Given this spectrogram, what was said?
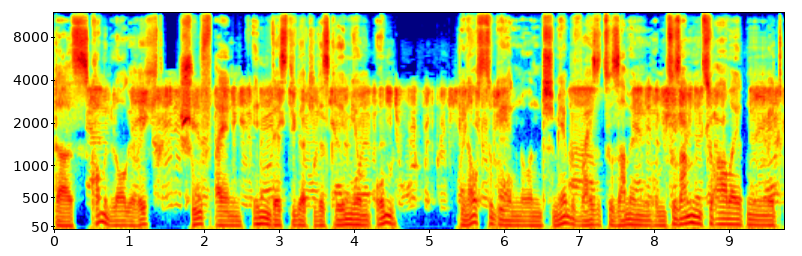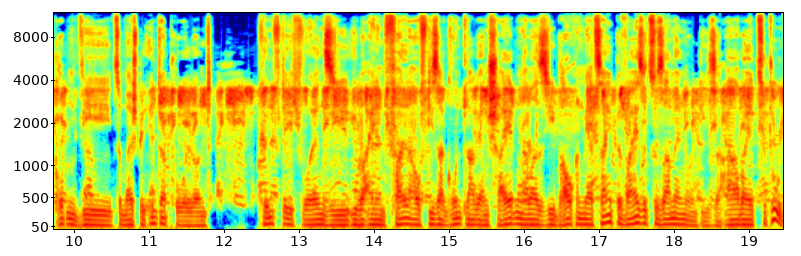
das Common Law Gericht schuf ein investigatives Gremium, um hinauszugehen und mehr Beweise zu sammeln, um zusammenzuarbeiten mit Gruppen wie zum Beispiel Interpol und Künftig wollen sie über einen Fall auf dieser Grundlage entscheiden, aber sie brauchen mehr Zeit, Beweise zu sammeln und diese Arbeit zu tun.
